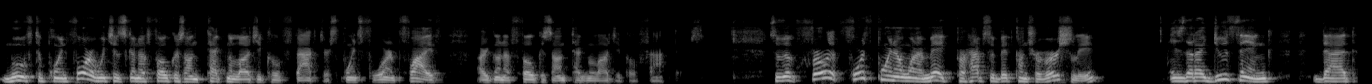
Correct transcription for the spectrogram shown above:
move to point four, which is gonna focus on technological factors. Points four and five are gonna focus on technological factors. So the fourth point I wanna make, perhaps a bit controversially, is that I do think that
